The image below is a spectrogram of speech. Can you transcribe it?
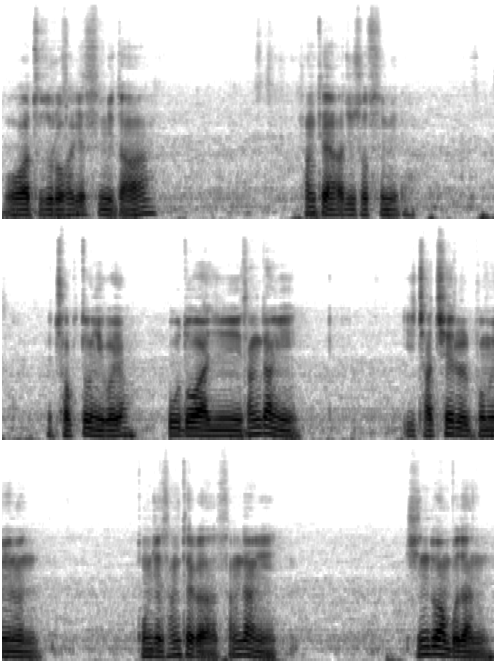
모아두도록 하겠습니다. 상태는 아주 좋습니다. 적동이고요. 우도안이 상당히 이 자체를 보면은 동전 상태가 상당히 신도안보단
